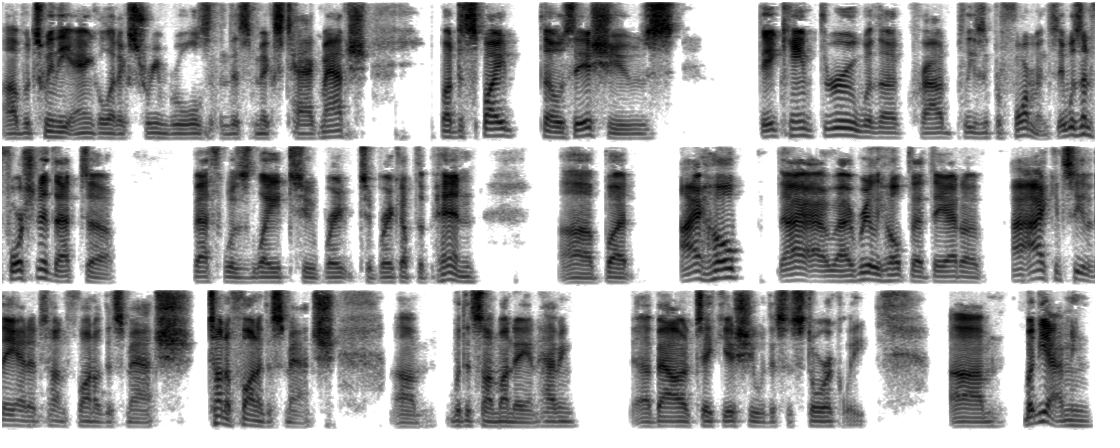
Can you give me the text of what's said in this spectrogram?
uh, between the angle at Extreme Rules and this mixed tag match. But despite those issues, they came through with a crowd pleasing performance. It was unfortunate that uh, Beth was late to break to break up the pin, uh, but I hope I, I really hope that they had a I, I can see that they had a ton of fun of this match, ton of fun of this match, um, with this on Monday and having uh, Balor take issue with this historically. Um, but yeah, I mean,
